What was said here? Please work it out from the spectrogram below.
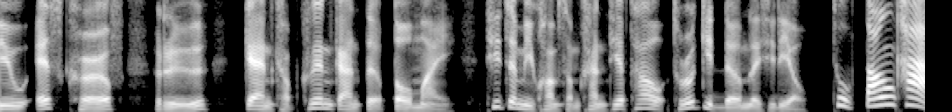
new S curve หรือแกนขับเคลื่อนการเติบโตใหม่ ที่จะมีความสำคัญเทียบเท่าธุรกิจเดิมเลยทีเดียว ถูกต้องค่ะ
